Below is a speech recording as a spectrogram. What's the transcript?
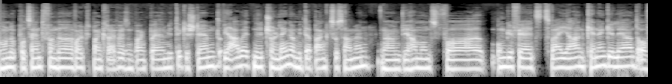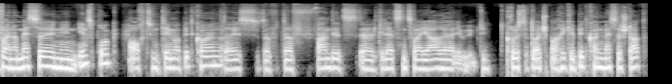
100 Prozent von der Volksbank Raiffeisenbank Bayern Mitte gestemmt. Wir arbeiten jetzt schon länger mit der Bank zusammen. Ähm, wir haben uns vor ungefähr jetzt zwei Jahren kennengelernt auf einer Messe in Innsbruck, auch zum Thema Bitcoin. Da ist, da, da fand jetzt äh, die letzten zwei Jahre die größte deutschsprachige Bitcoin-Messe statt.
